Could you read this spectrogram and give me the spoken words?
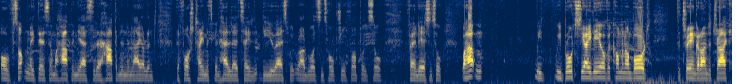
of something like this. And what happened yesterday, happening in Ireland, the first time it's been held outside the US with Rod Woodson's Hope Through Football so Foundation. So what happened, we, we broached the idea of it coming on board. The train got on the track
